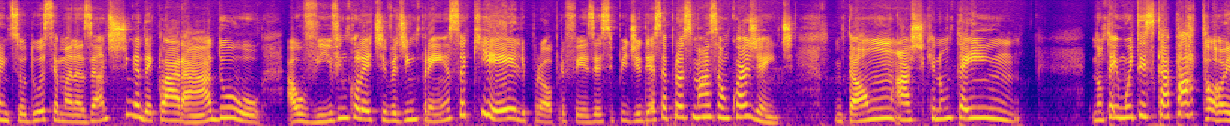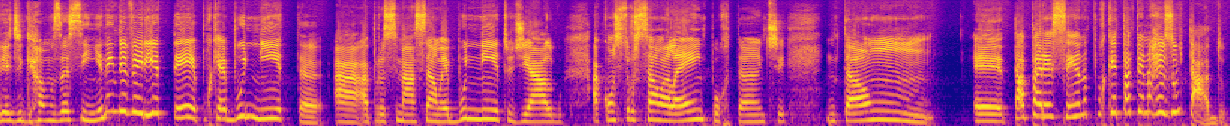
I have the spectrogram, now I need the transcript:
antes ou duas semanas antes, tinha declarado ao vivo em coletiva de imprensa que ele próprio fez esse pedido e essa aproximação com a gente. Então, acho que não tem não tem muita escapatória, digamos assim. E nem deveria ter, porque é bonita a aproximação, é bonito o diálogo, a construção ela é importante. Então, é, tá aparecendo porque tá tendo resultado.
